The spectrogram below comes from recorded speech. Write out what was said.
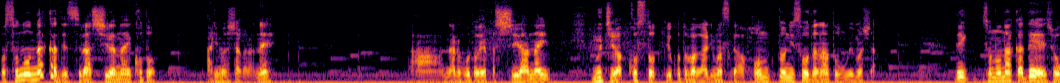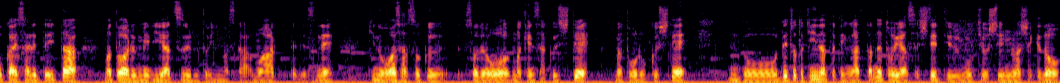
まあ、その中ですら知らないことありましたからね。ああなるほど。やっぱ知らない無知はコストっていう言葉がありますが本当にそうだなと思いました。でその中で紹介されていた、まあ、とあるメディアツールといいますかもあってですね昨日は早速それをま検索して、まあ、登録して、うんと、でちょっと気になった点があったんで問い合わせしてっていう動きをしてみましたけど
